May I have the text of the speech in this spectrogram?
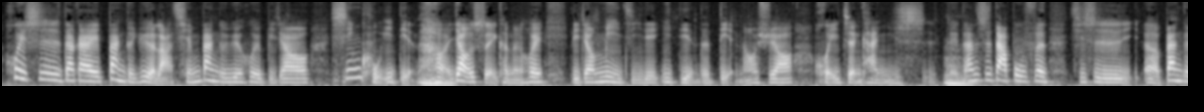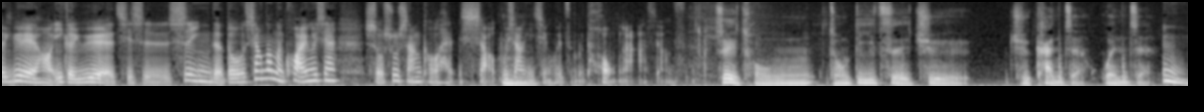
会是大概半个月啦，前半个月会比较辛苦一点哈，药、嗯、水可能会比较密集的一点的点，然后需要回诊看医师。对，嗯、但是大部分其实呃半个月哈一个月，其实适应的都相当的快，因为现在手术伤口很小，不像以前会这么痛啊，嗯、这样子。所以从从第一次去去看诊、问诊、嗯，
